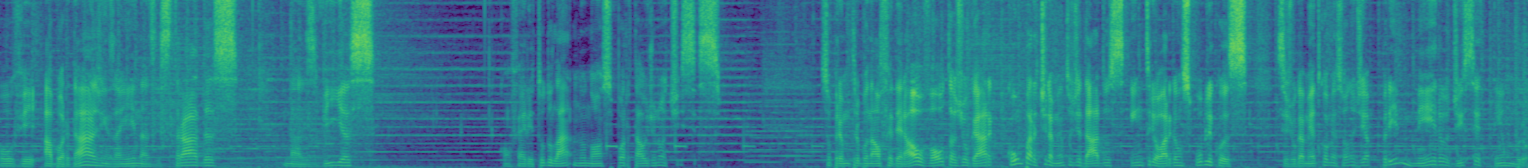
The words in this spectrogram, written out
Houve abordagens aí nas estradas, nas vias. Confere tudo lá no nosso portal de notícias. Supremo Tribunal Federal volta a julgar compartilhamento de dados entre órgãos públicos. Esse julgamento começou no dia 1 de setembro.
